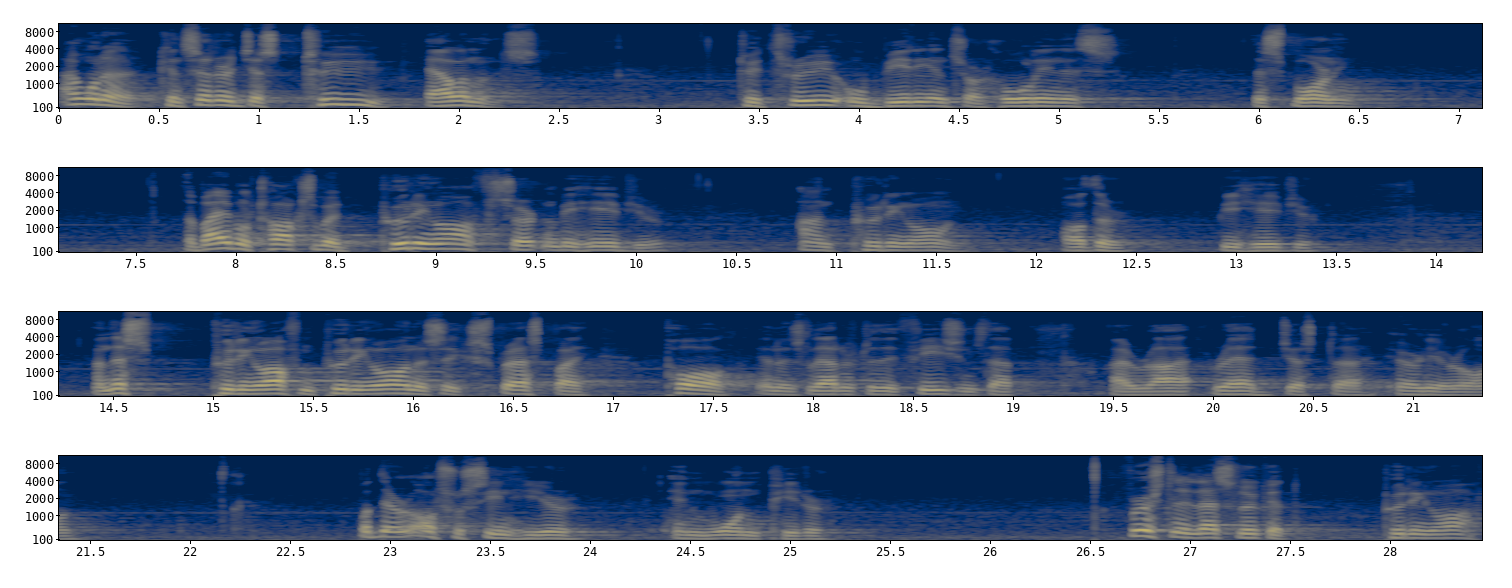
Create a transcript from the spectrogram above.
I want to consider just two elements to true obedience or holiness this morning. The Bible talks about putting off certain behavior and putting on other behavior. And this putting off and putting on is expressed by Paul in his letter to the Ephesians that I read just uh, earlier on. But they're also seen here in 1 Peter. Firstly, let's look at putting off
